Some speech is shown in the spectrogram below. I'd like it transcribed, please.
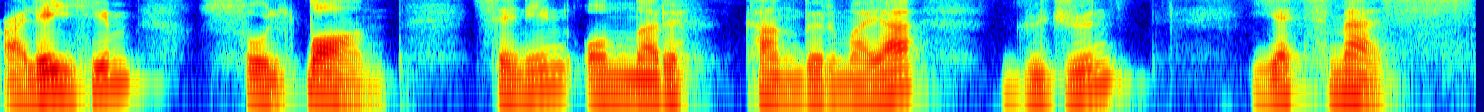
aleyhim sultan senin onları kandırmaya gücün yetmez.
